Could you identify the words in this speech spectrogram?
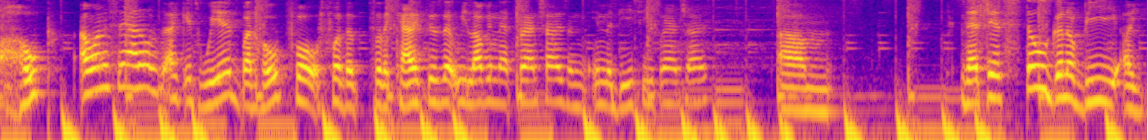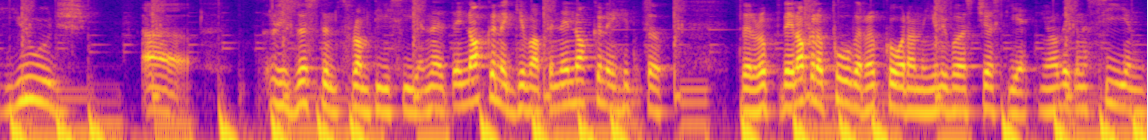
hope, I want to say I don't like it's weird, but hope for for the for the characters that we love in that franchise and in the DC franchise. Um, that there's still gonna be a huge uh, resistance from DC, and that they're not gonna give up, and they're not gonna hit the the rip, they're not gonna pull the ripcord on the universe just yet. You know, they're gonna see and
